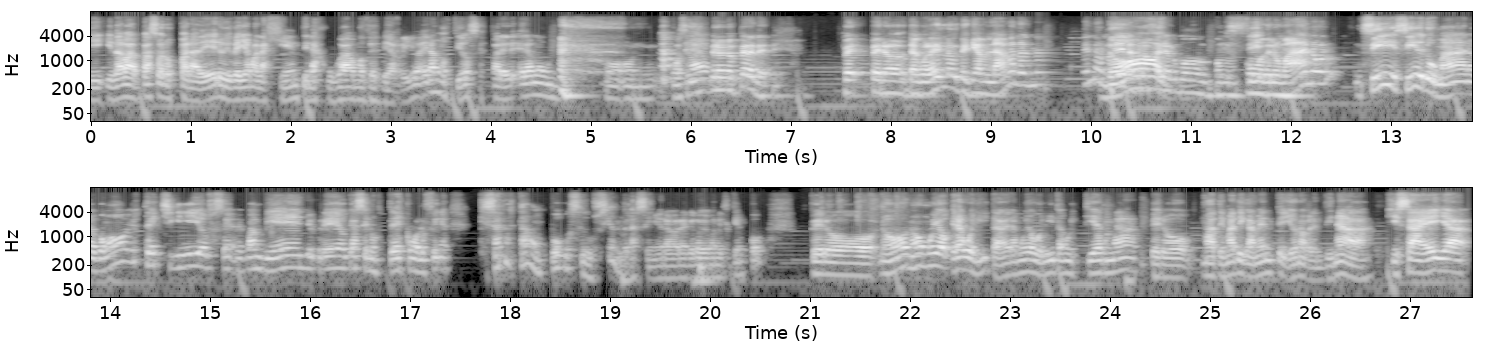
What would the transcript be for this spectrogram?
Y, daba paso a los paraderos y veíamos a la gente y la jugábamos desde arriba. Éramos dioses, éramos un, ¿cómo se llama? Pero espérate, pero, ¿te acordáis de que hablaban al menos? No, era como, como, como del humano. Sí, sí, del humano, como ustedes chiquillos van bien, yo creo, ¿qué hacen ustedes como los fines? Quizás no estaba un poco seduciendo la señora ahora que lo veo con el tiempo, pero no, no, muy, era abuelita, era muy abuelita, muy tierna, pero matemáticamente yo no aprendí nada. Quizá ella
